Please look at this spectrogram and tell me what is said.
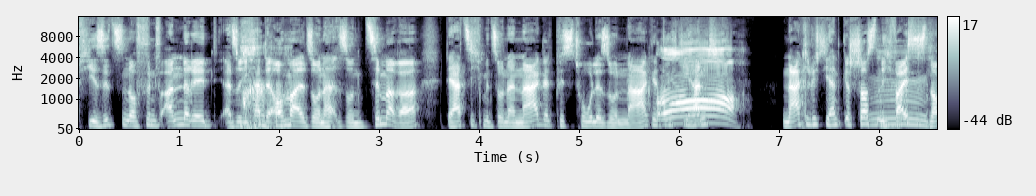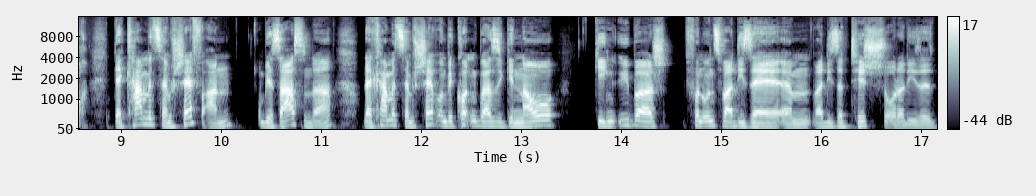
hier sitzen noch fünf andere, also ich hatte auch mal so, einen, so einen Zimmerer, der hat sich mit so einer Nagelpistole so einen Nagel durch die Hand, Oh! Nagel durch die Hand geschossen, ich weiß Mm. es noch, der kam mit seinem Chef an und wir saßen da und er kam mit seinem Chef und wir konnten quasi genau gegenüber von uns war diese ähm, war dieser Tisch oder diese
